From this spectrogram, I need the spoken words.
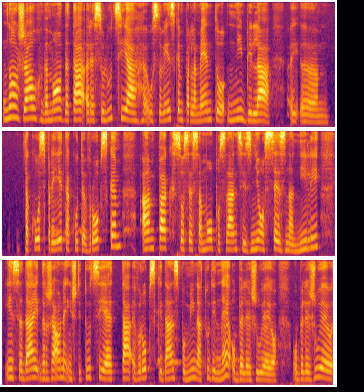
no, žal vemo, da ta resolucija v slovenskem parlamentu ni bila, tako sprejeta kot evropskem, ampak so se samo poslanci z njo seznanili in sedaj državne inštitucije ta Evropski dan spomina tudi ne obeležujejo. Obeležujejo,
